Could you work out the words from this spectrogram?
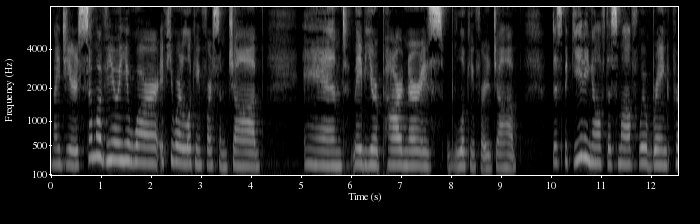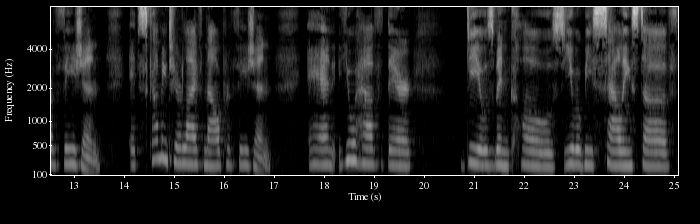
my dear some of you you are if you are looking for some job and maybe your partner is looking for a job. This beginning of this month will bring provision. It's coming to your life now, provision. And you have their deals been closed. You will be selling stuff.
